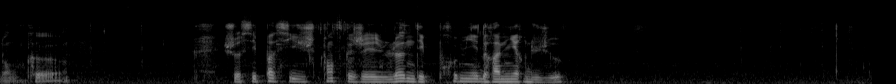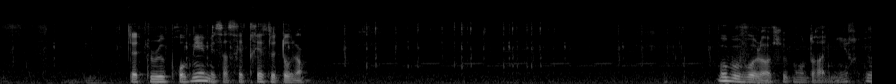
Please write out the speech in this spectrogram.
Donc... Euh, je sais pas si... Je pense que j'ai l'un des premiers Dranir du jeu. Peut-être le premier, mais ça serait très étonnant. Bon ben voilà, j'ai mon Dranir. Euh,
